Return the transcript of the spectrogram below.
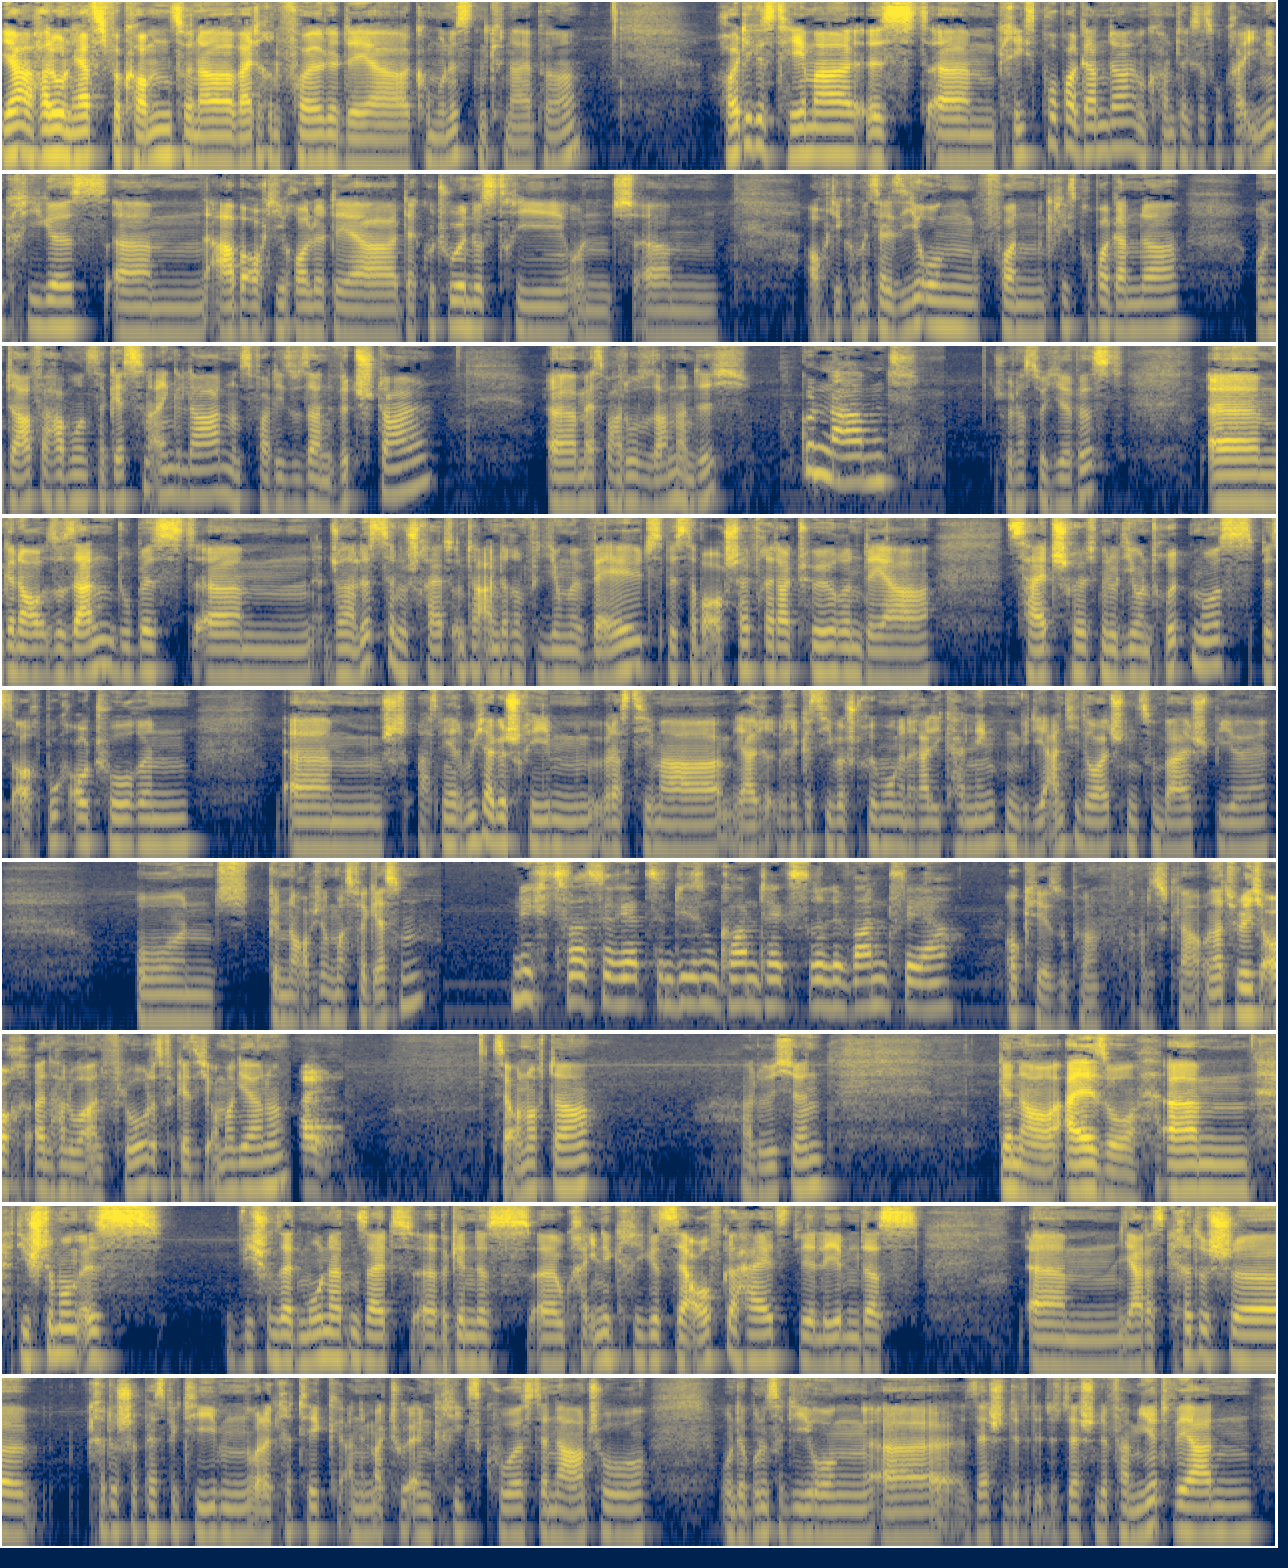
Ja, hallo und herzlich willkommen zu einer weiteren Folge der Kommunistenkneipe. Heutiges Thema ist ähm, Kriegspropaganda im Kontext des Ukraine-Krieges, ähm, aber auch die Rolle der, der Kulturindustrie und ähm, auch die Kommerzialisierung von Kriegspropaganda. Und dafür haben wir uns eine Gästin eingeladen, und zwar die Susanne Wittstahl. Ähm, erstmal hallo Susanne an dich. Guten Abend. Schön, dass du hier bist. Ähm, genau, Susanne, du bist ähm, Journalistin, du schreibst unter anderem für die junge Welt, bist aber auch Chefredakteurin der Zeitschrift Melodie und Rhythmus, bist auch Buchautorin, ähm, hast mehrere Bücher geschrieben über das Thema ja, regressive Strömungen in radikalen Linken, wie die Antideutschen zum Beispiel. Und genau, habe ich irgendwas vergessen? Nichts, was jetzt in diesem Kontext relevant wäre. Okay, super, alles klar. Und natürlich auch ein Hallo an Flo, das vergesse ich auch mal gerne. Hi. Ist ja auch noch da. Hallöchen. Genau, also, ähm, die Stimmung ist, wie schon seit Monaten, seit äh, Beginn des äh, Ukraine-Krieges sehr aufgeheizt. Wir erleben, dass ähm, ja, das kritische, kritische Perspektiven oder Kritik an dem aktuellen Kriegskurs der NATO und der Bundesregierung äh, sehr, schön, sehr schön diffamiert werden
